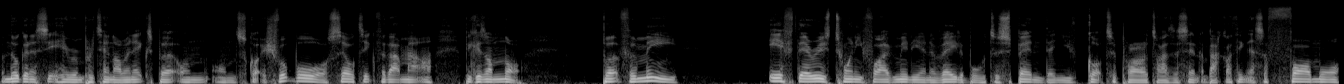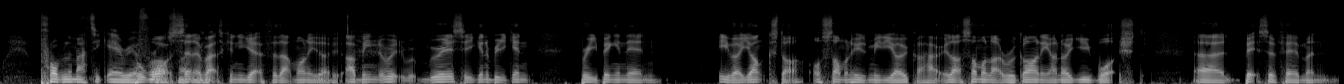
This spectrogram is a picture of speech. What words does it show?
I'm not going to sit here and pretend I'm an expert on, on Scottish football or Celtic for that matter, because I'm not. But for me, if there is 25 million available to spend, then you've got to prioritise a centre back. I think that's a far more problematic area but for what centre backs can you get for that money though? I mean, re- realistically, you're going to be bringing in either a youngster or someone who's mediocre, Harry. Like someone like Rugani. I know you've watched uh, bits of him and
